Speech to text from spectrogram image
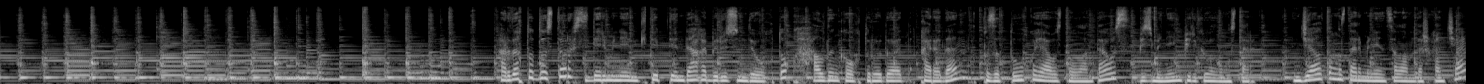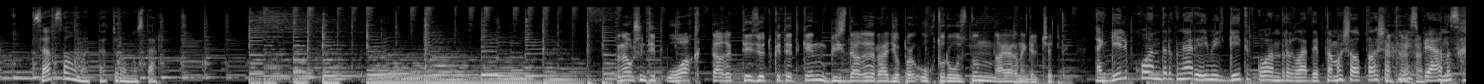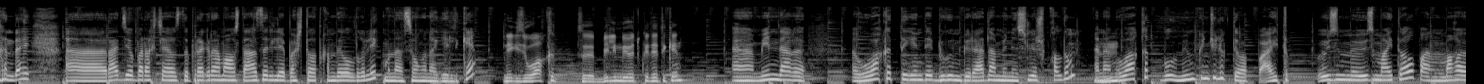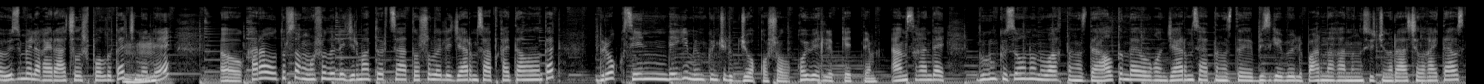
ардактуу достор сиздер менен китептен дагы бир үзүндү уктук. Алдыңкы уктурууда кайрадан кызыктуу окуябызды улантабыз биз менен бирге болуңуздар. Жалпыңыздар менен саламдашканча сак саламатта туруңуздар. Мына ушинтип убакыт дагы тез өтүп кетет экен. Биз дагы радио уктуруубуздун аягына келип жеттик келип кубандырдыңар эми кетип кубандыргыла деп тамашалап калышат эмеспи? Анысы кандай? Радио баракчабызды программабызды азыр эле баштап аткандай болдук элек. Мына соңуна келдик э? Негизи убакыт э, билинбей өтүп кетет экен? Мен дагы э, убакыт дегенде бүгүн бир адам менен сүйлөшүп калдым. Анан убакыт бул мүмкүнчүлүк деп айтып өзүмө өзүм айтып алып анан мага өзүмө эле кайра ачылыш болду да чын эле. Э, карап отурсаң ошол эле жыйырма төрт саат ошол эле жарым саат кайталанып атат бирок сендеги мүмкүнчүлүк жок ошол кой берилип кетти? Анысы кандай? Бүгүнкү сонун убактыңызды алтындай болгон жарым саатыңызды бизге бөлүп арнаганыңыз үчүн ыраазычылык айтабыз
